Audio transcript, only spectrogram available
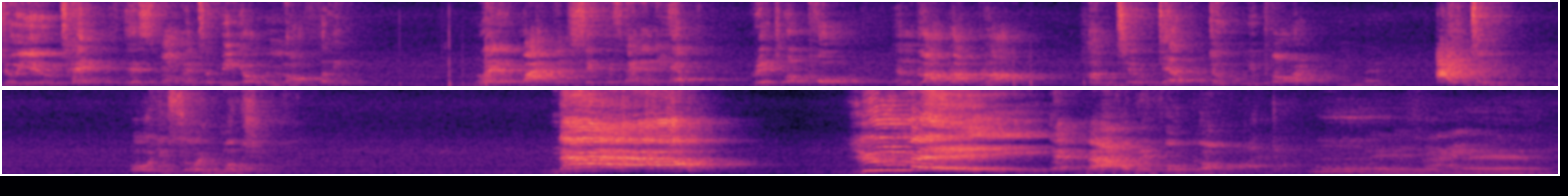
Do you take this woman to be your lawfully wedded wife in sickness and in health, rich or poor, and blah, blah, blah, until death do you part? Amen. I do. Oh, you're so emotional. Now, you made that vow before God. Amen.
